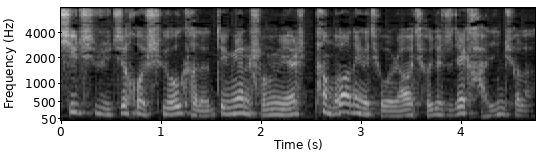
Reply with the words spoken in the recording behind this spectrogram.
踢出去之后是有可能对面的守门员是碰不到那个球，然后球就直接卡进去了，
